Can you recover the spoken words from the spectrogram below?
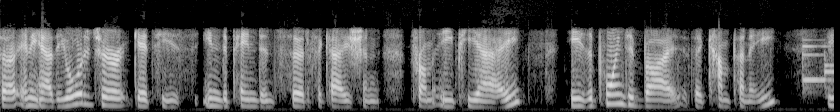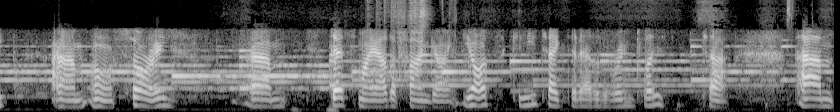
so anyhow, the auditor gets his independence certification from EPA. He's appointed by the company. He- um, oh, sorry. Um, that's my other phone going. Yoss, can you take that out of the room, please? Ta. Um,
